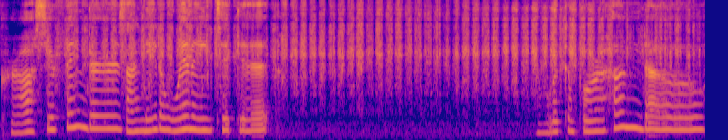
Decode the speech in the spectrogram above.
Cross your fingers. I need a winning ticket. I'm looking for a hundo.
